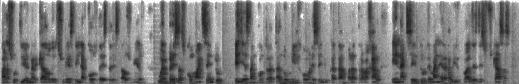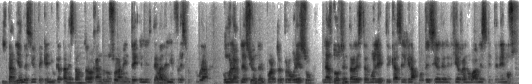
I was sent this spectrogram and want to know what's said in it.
para surtir el mercado del sureste y la costa este de Estados Unidos. O empresas como Accenture que ya están contratando mil jóvenes en Yucatán para trabajar en Accenture de manera virtual desde sus casas. Y también decirte que en Yucatán estamos trabajando no solamente en el tema de la infraestructura como la ampliación del puerto de Progreso, las dos centrales termoeléctricas, el gran potencial de energías renovables que tenemos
